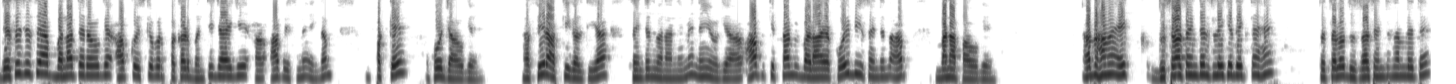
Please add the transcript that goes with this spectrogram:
जैसे जैसे आप बनाते रहोगे, आपको इसके ऊपर पकड़ बनती जाएगी और आप इसमें एकदम पक्के हो जाओगे। और फिर आपकी गलतियाँ सेंटेंस बनाने में नहीं होगी। आप कितना भी बड़ा या कोई भी सेंटेंस आप बना पाओगे। अब हम एक दूसरा सेंटेंस लेके देखते हैं। तो चलो दूसरा सेंटेंस हम लेते हैं।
